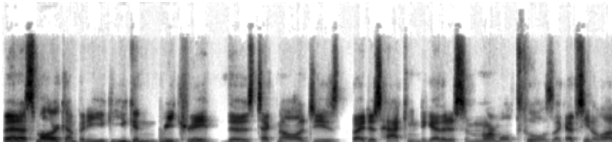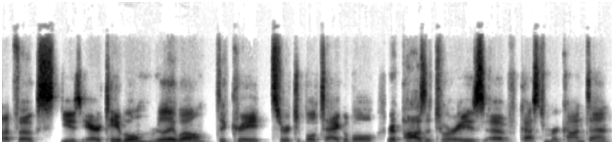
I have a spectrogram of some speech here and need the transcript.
But at a smaller company, you, you can recreate those technologies by just hacking together some normal tools. Like I've seen a lot of folks use Airtable really well to create searchable, taggable repositories of customer content.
